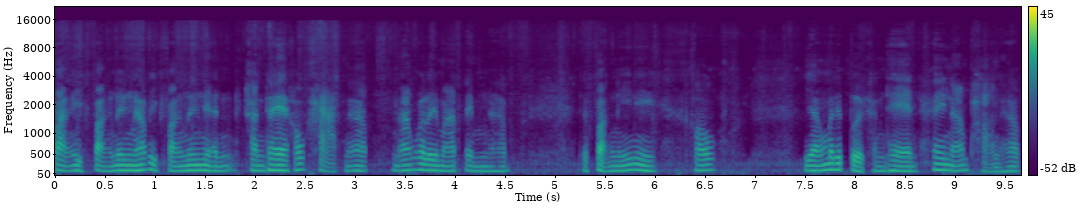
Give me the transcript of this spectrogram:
ฝั่งอีกฝั่งหนึ่งนะครับ อีกฝั่งหนึ่งเนี่ยคันแทเขาขาดนะครับ น้ำก็เลยมาเต็มนะครับ แต่ฝั่งนี้นี่เขายังไม่ได้เปิดคันแทนให้น้ำผ่านนะครับ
